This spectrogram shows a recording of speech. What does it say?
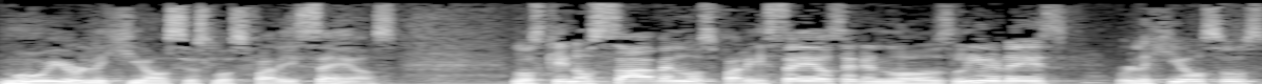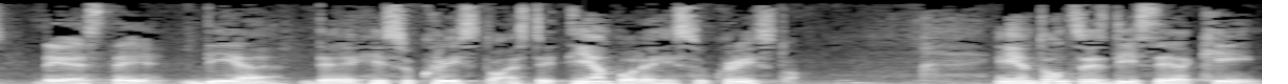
Muy religiosos los fariseos. Los que no saben, los fariseos eran los líderes religiosos de este día de Jesucristo, este tiempo de Jesucristo. Y entonces dice aquí,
